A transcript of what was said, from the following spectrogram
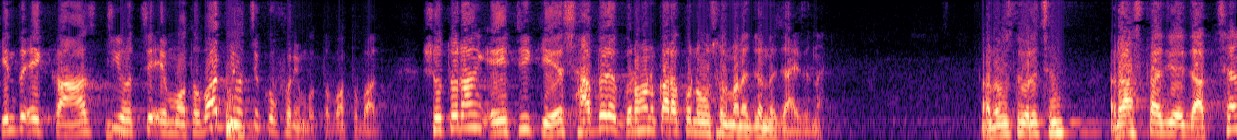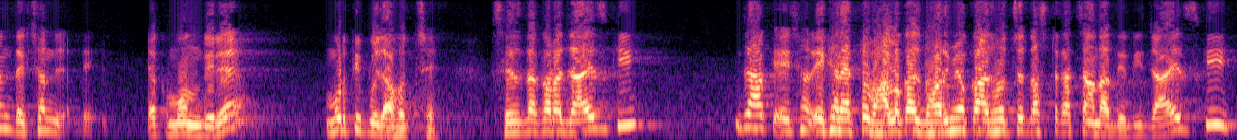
কিন্তু এই কাজটি হচ্ছে, এই মতবাদটি হচ্ছে কুফুরি মতবাদ। সুতরাং এইটিকে সাদরে গ্রহণ করা কোনো মুসলমানের জন্য যায় না বুঝতে পেরেছেন? রাস্তা দিয়ে যাচ্ছেন, দেখছেন এক মন্দিরে মূর্তি পূজা হচ্ছে। সেজদা করা যায় কি? যাক, এখানে একটা ভালো কাজ, ধর্মীয় কাজ হচ্ছে দশ টাকা চাঁদা দিয়ে দিই। জায়েজ কি?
